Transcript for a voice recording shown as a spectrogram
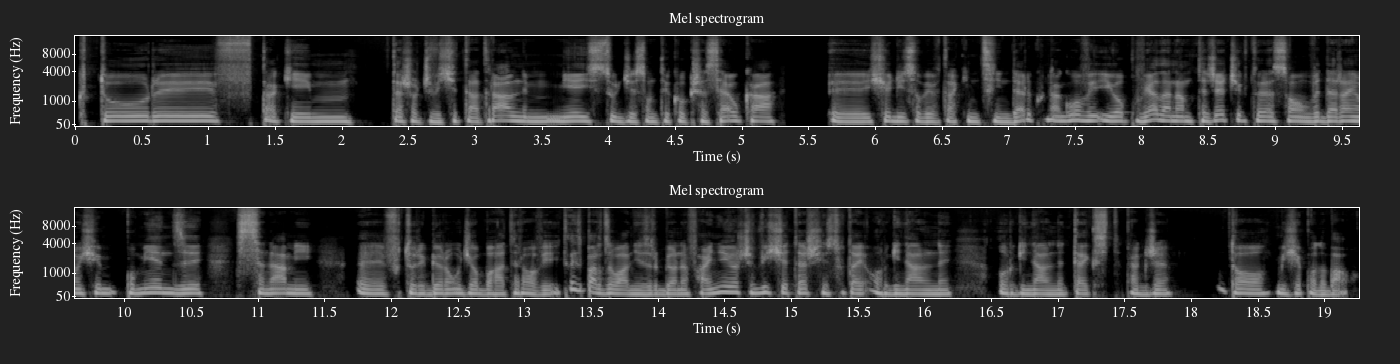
który w takim też oczywiście teatralnym miejscu, gdzie są tylko krzesełka, y, siedzi sobie w takim cylinderku na głowie i opowiada nam te rzeczy, które są, wydarzają się pomiędzy scenami, y, w których biorą udział bohaterowie. I to jest bardzo ładnie zrobione, fajnie. I oczywiście też jest tutaj oryginalny, oryginalny tekst, także to mi się podobało.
